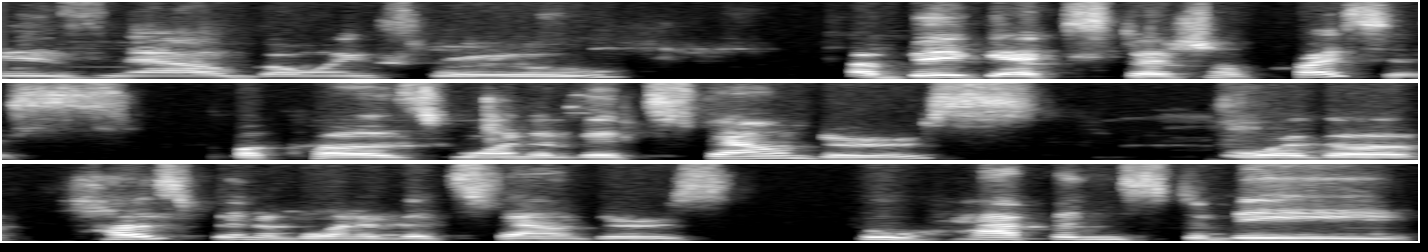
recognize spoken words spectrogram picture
is now going through a big existential crisis because one of its founders, or the husband of one of its founders, who happens to be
